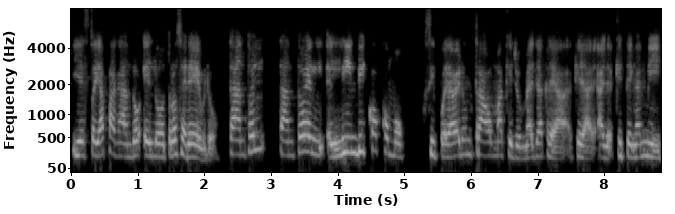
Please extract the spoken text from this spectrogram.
y estoy apagando el otro cerebro, tanto el, tanto el, límbico como si puede haber un trauma que yo me haya creado, que, que tenga en mi,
